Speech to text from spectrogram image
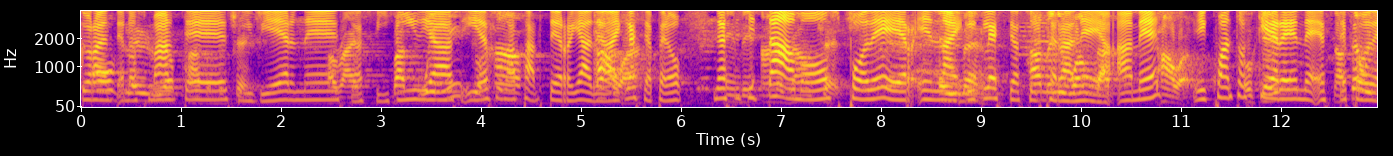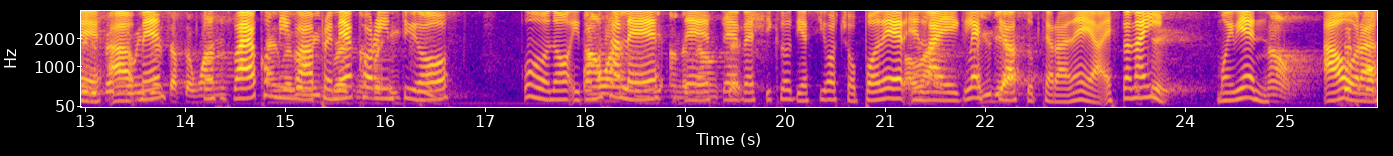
durante los martes y viernes, las vigilias, y es una parte real de la iglesia, pero necesitamos poder en la iglesia subterránea. Amén. ¿Y cuántos quieren este poder? Amén. Entonces vaya conmigo a 1 Corintios 1 y vamos a leer desde versículo 18. Poder en la iglesia subterránea. ¿Están ahí? Muy bien. Ahora,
